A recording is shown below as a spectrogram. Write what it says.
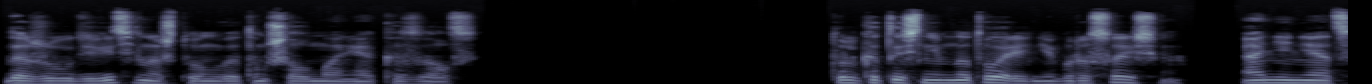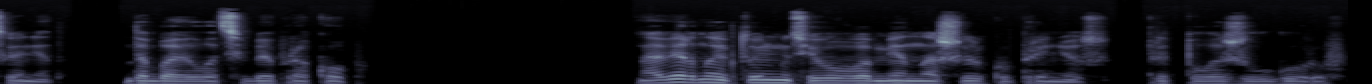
Даже удивительно, что он в этом шалмане оказался. Только ты с ним на твари не бросайся, они не оценят, добавил от себя Прокоп. Наверное, кто-нибудь его в обмен на ширку принес, предположил Гуров.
